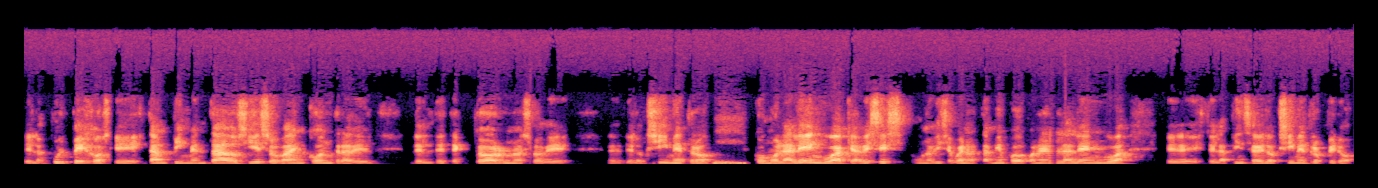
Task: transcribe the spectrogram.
eh, los pulpejos que están pigmentados y eso va en contra del, detector, no eso de, del oxímetro, como la lengua, que a veces uno dice, bueno, también puedo poner la lengua, eh, este, la pinza del oxímetro, pero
